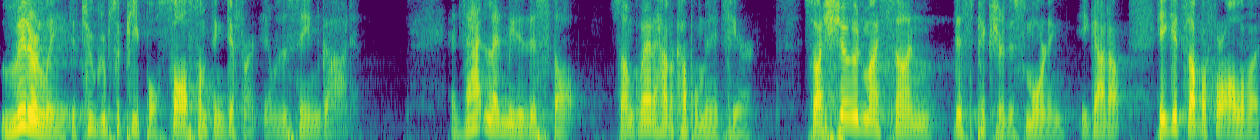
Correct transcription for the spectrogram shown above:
literally, the two groups of people saw something different. It was the same God. And that led me to this thought. So I'm glad I have a couple minutes here. So I showed my son this picture this morning. He got up. He gets up before all of us,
